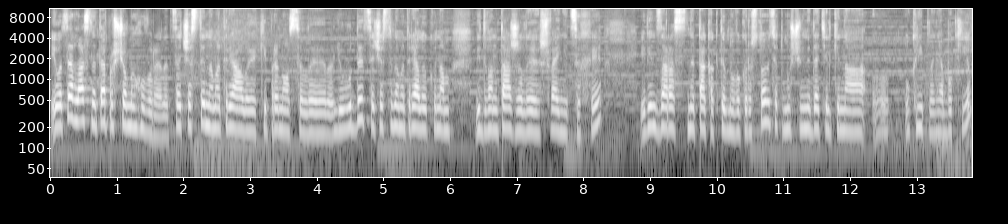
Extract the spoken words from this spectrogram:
І оце, власне, те, про що ми говорили. Це частина матеріалу, який приносили люди, це частина матеріалу, яку нам відвантажили швейні цехи. І він зараз не так активно використовується, тому що він йде тільки на е, укріплення боків.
